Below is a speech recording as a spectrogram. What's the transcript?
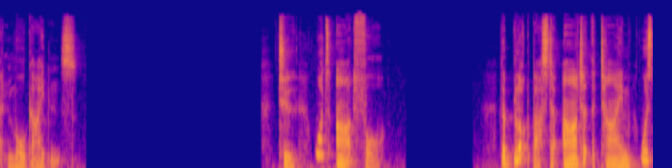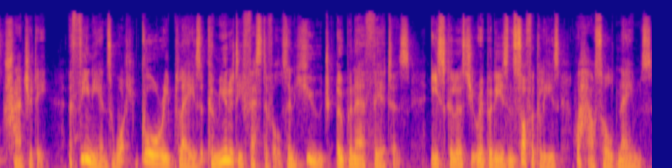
and more guidance. 2. What's art for? The blockbuster art at the time was tragedy. Athenians watched gory plays at community festivals in huge open air theatres. Aeschylus, Euripides, and Sophocles were household names.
